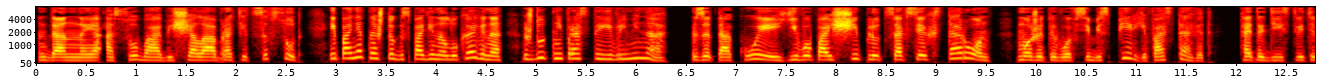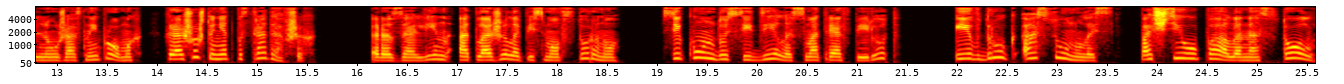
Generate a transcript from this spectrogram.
Данная особа обещала обратиться в суд, и понятно, что господина Лукавина ждут непростые времена. За такое его пощиплют со всех сторон, может, и вовсе без перьев оставят. Это действительно ужасный промах. Хорошо, что нет пострадавших. Розалин отложила письмо в сторону, секунду сидела, смотря вперед, и вдруг осунулась, почти упала на стол,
